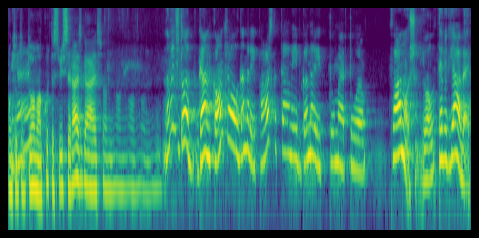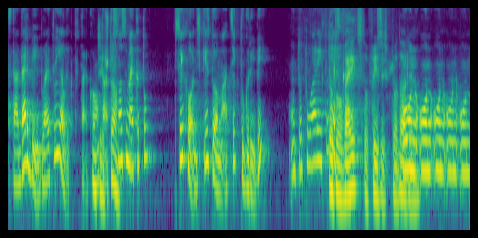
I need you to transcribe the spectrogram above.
un tu, tu domā, kur tas viss ir aizgājis. Un, un, un, un... Nu, viņš dod gan kontroli, gan arī pārskatāmību, gan arī to plānošanu. Jo tev ir jāveic tā darbība, lai tu ieliktu tajā kontā. Tas nozīmē, ka tu psiholoģiski izdomā, cik tu gribi. Un tu to arī tu to veids, tu fiziski to dari. Un, un, un, un, un,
